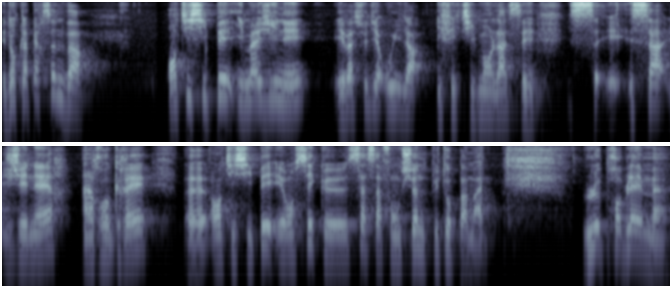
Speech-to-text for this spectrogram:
Et donc la personne va anticiper, imaginer, et va se dire oui là effectivement là ça génère un regret euh, anticipé et on sait que ça ça fonctionne plutôt pas mal. Le problème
